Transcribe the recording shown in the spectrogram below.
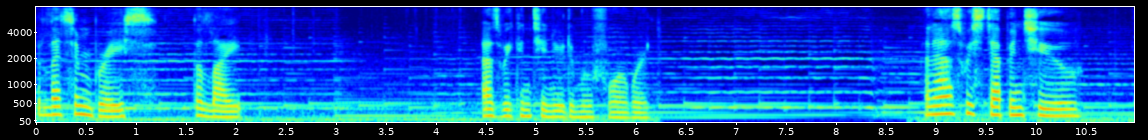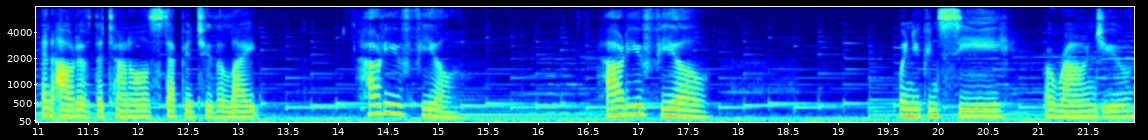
But let's embrace the light as we continue to move forward. And as we step into and out of the tunnel, step into the light, how do you feel? How do you feel when you can see around you,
